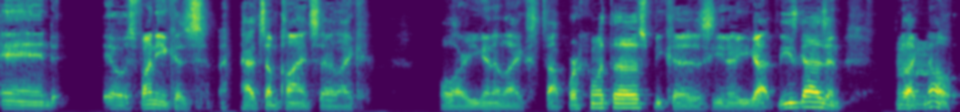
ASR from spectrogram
and it was funny because I had some clients that are like, "Well, are you gonna like stop working with us because you know you got these guys?" And mm-hmm. like, "No,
